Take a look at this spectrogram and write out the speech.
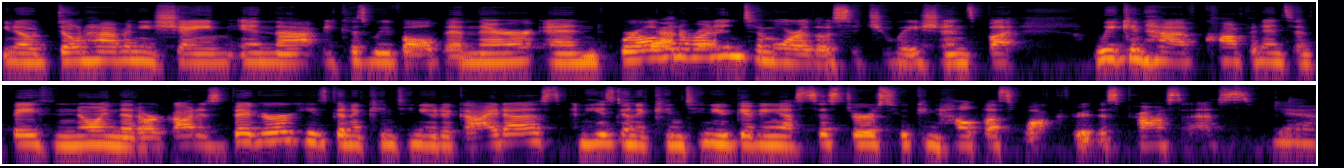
You know, don't have any shame in that because we've all been there and we're all yeah. going to run into more of those situations. But we can have confidence and faith in knowing that our God is bigger. He's going to continue to guide us and he's going to continue giving us sisters who can help us walk through this process. Yeah.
